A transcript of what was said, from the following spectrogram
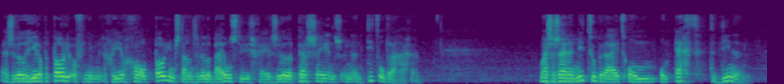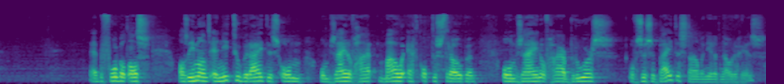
Eh, ze willen hier op het podium, of hier gewoon op het podium staan. Ze willen bijbelstudies geven. Ze willen per se een, een, een titel dragen. Maar ze zijn er niet toe bereid om, om echt te dienen. Eh, bijvoorbeeld als, als iemand er niet toe bereid is om, om zijn of haar mouwen echt op te stropen. Om zijn of haar broers of zussen bij te staan wanneer dat nodig is,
